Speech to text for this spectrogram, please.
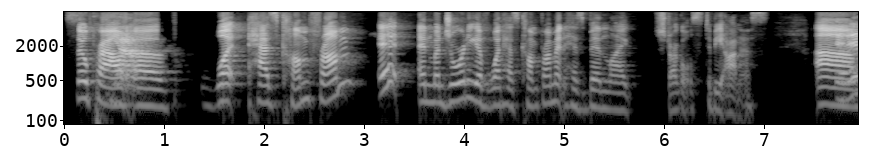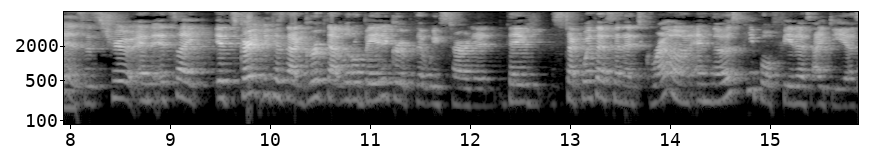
so proud yeah. of what has come from it. And majority of what has come from it has been like struggles, to be honest. Um, it is. It's true, and it's like it's great because that group, that little beta group that we started, they've stuck with us and it's grown. And those people feed us ideas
